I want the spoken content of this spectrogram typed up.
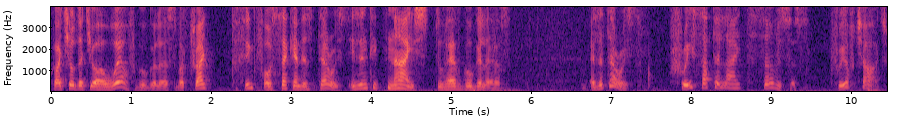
quite sure that you are aware of Google Earth, but try to think for a second as a terrorist. Isn't it nice to have Google Earth as a terrorist? Free satellite services, free of charge.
